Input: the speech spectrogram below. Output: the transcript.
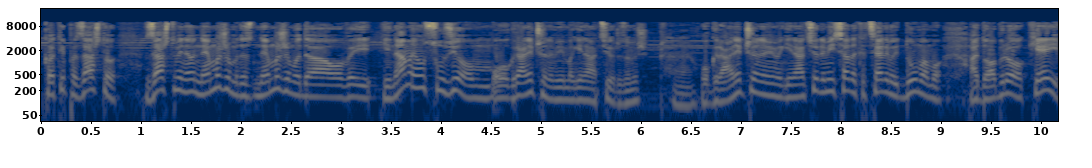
kao tipa zašto zašto mi ne, ne možemo da ne možemo da ovaj i nama je on suzio, ograničio nam imaginaciju, razumeš? Ograničio nam imaginaciju da mi sada kad sedimo i dumamo, a dobro, okej,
